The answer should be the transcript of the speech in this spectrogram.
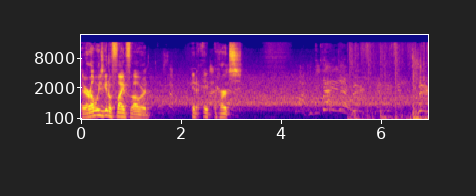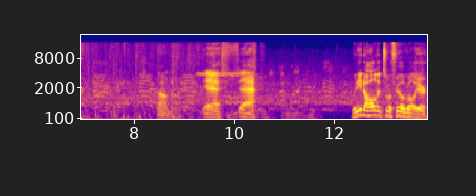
They're always going to fight forward. It, it hurts. Oh, no. Yeah. Yeah. We need to hold it to a field goal here.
